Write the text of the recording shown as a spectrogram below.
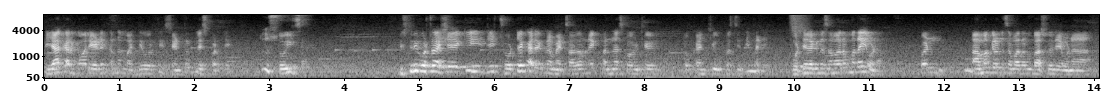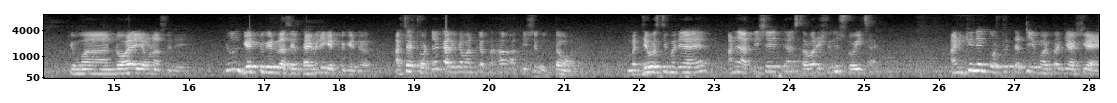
तर या कार्यक्रमाला येणं त्यांना मध्यवर्ती सेंट्रल प्लेस पडते. तो सोयीचा आहे. तिसरी गोष्ट अशी आहे की जे छोटे कार्यक्रम आहेत साधारण एक पन्नास पाऊनशे लोकांची उपस्थितीमध्ये मोठे लग्न समारंभ नाही होणार पण नामकरण समारंभ असू दे म्हणा किंवा डोहाळे जेवण असू दे किंवा गेट टुगेदर असेल फॅमिली गेट टुगेदर अशा छोट्या कार्यक्रमांकरता हा अतिशय उत्तम हॉल आहे. मध्यवस्तीमध्ये आहे आणि अतिशय त्या सर्व दृष्टीने सोयीचा आहे. आणखीन एक गोष्ट त्याची महत्त्वाची अशी आहे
